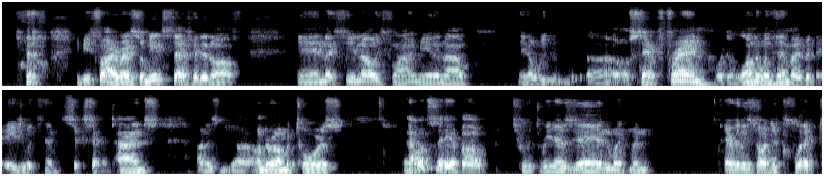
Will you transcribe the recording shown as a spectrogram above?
you'd be fine, right? So me and Steph hit it off. And next thing you know, he's flying me in and out. You know, we uh, San Fran. Went to London with him. I've been to Asia with him six, seven times on his uh, Under Armour tours. And I would say about two, three years in, when, when everything started to click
